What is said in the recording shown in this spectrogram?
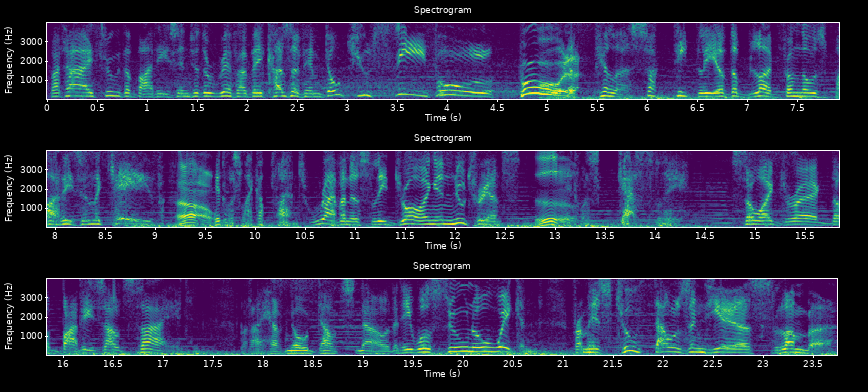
But I threw the bodies into the river because of him. Don't you see, fool? Fool! Pillar sucked deeply of the blood from those bodies in the cave. Oh. It was like a plant ravenously drawing in nutrients. It was ghastly. so I dragged the bodies outside. But I have no doubts now that he will soon awaken from his 2,000 years slumber.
